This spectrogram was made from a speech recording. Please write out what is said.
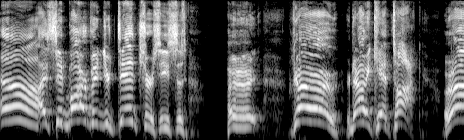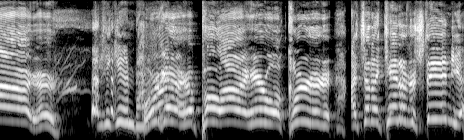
Oh, I said, Marvin, your dentures. He says, hey, now he can't talk. Did he get him back? We're gonna pull out of here. We'll clear it. I said, I can't understand you.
